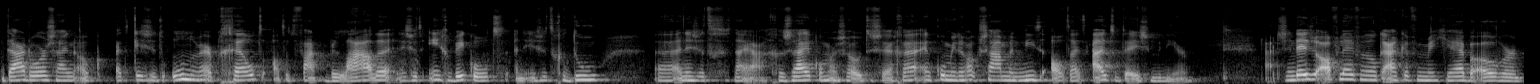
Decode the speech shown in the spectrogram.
daardoor zijn ook, het, is het onderwerp geld altijd vaak beladen, en is het ingewikkeld en is het gedoe. Uh, en is het, nou ja, gezeik om maar zo te zeggen. En kom je er ook samen niet altijd uit op deze manier. Nou, dus in deze aflevering wil ik eigenlijk even met je hebben over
